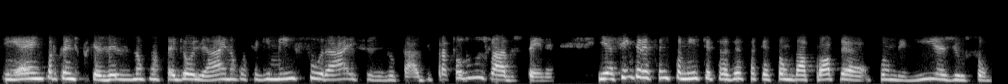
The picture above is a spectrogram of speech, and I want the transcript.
Sim, é importante, porque às vezes não consegue olhar e não consegue mensurar esses resultados. E para todos os lados tem, né? E achei interessante também você trazer essa questão da própria pandemia, Gilson,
